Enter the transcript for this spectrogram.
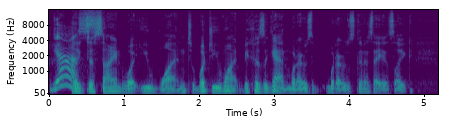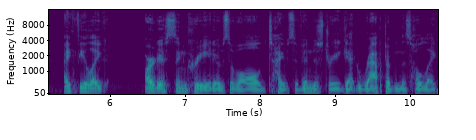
Yeah, like decide what you want. What do you want? Because again, what I was what I was gonna say is like, I feel like artists and creatives of all types of industry get wrapped up in this whole like,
